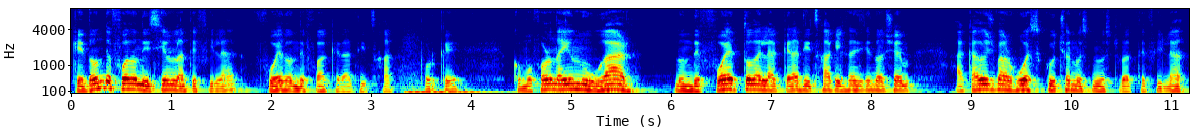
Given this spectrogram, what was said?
que donde fue donde hicieron la tefilá, fue donde fue a Kedat Itzhak. Porque como fueron ahí un lugar donde fue toda la Kedat Itzhak, le están diciendo a Hashem, a Kadosh Baruj escucha nuestro, tefilá.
